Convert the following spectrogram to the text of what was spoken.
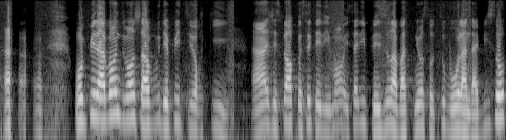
mon pile bon dimanche à vous depuis Turquie. Hein, J'espère que cet élément, et ça dit plaisir dans la surtout pour Bisso.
